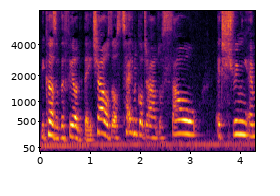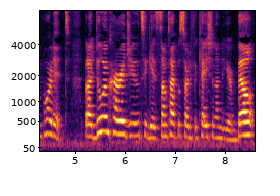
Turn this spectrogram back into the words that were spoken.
because of the field that they chose. Those technical jobs are so extremely important. But I do encourage you to get some type of certification under your belt.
